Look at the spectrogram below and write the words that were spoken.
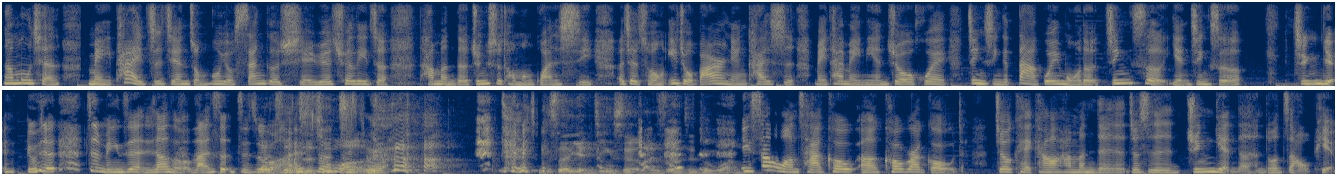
那目前美泰之间总共有三个协约确立着他们的军事同盟关系，而且从一九八二年开始，美泰每年就会进行一个大规模的金色眼镜蛇。军演，你不觉得这名字很像什么？蓝色蜘蛛网还是蜘蛛网？对，金色眼镜蛇，蓝色蜘蛛网。你上网查 Co 呃 Cobra Gold。就可以看到他们的就是军演的很多照片，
